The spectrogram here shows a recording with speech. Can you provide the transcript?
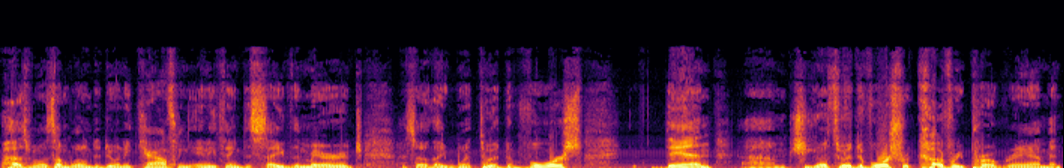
husband was unwilling to do any counseling, anything to save the marriage. So they went through a divorce. Then um, she go through a divorce recovery program and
